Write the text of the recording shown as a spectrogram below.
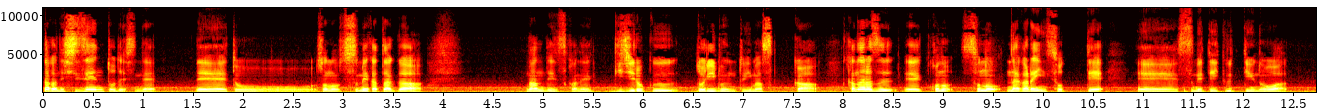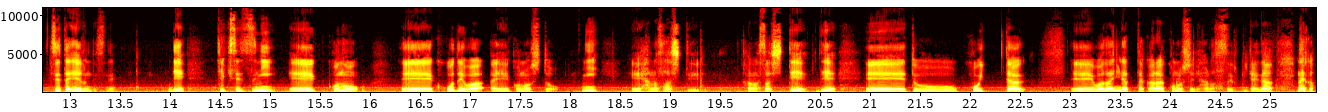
なんかね、自然とですね、えっ、ー、と、その進め方が、何ですかね、議事録ドリブンと言いますか、必ず、えー、この、その流れに沿って、えー、進めていくっていうのは絶対やるんですね。で、適切に、えー、この、えー、ここでは、えー、この人に、えー、話させて、話させて、で、えっ、ー、と、こういった、えー、話題になったからこの人に話させるみたいな、なんか、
